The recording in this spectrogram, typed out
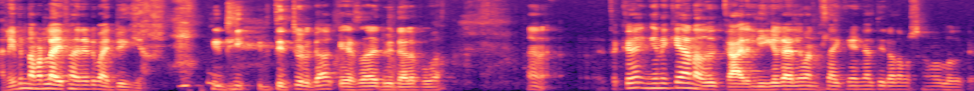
അല്ലെങ്കിൽ പിന്നെ നമ്മുടെ ലൈഫ് അതിനായിട്ട് മാറ്റി വയ്ക്കുക ഇടി ഇടി തിരിച്ചു കൊടുക്കുക കേസായിട്ട് പിന്നാലെ പോവുക അങ്ങനെ. ഇതൊക്കെ ഇങ്ങനെയൊക്കെയാണ്. അത് ലീഗൽ കാര്യം മനസ്സിലാക്കി കഴിഞ്ഞാൽ തീരാത്ത പ്രശ്നങ്ങളുള്ളതൊക്കെ.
